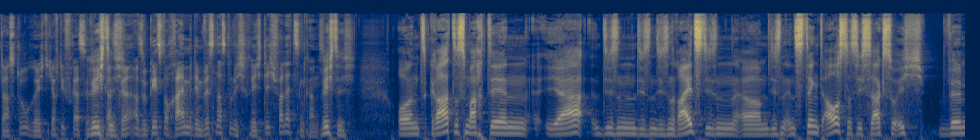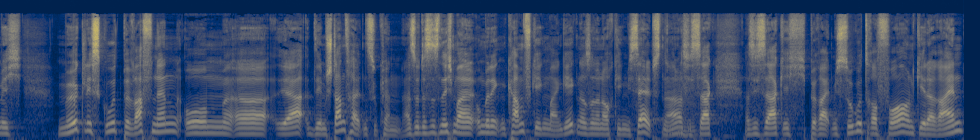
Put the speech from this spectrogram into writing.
dass du richtig auf die Fresse richtig. kannst. Also du gehst auch rein mit dem Wissen, dass du dich richtig verletzen kannst. Richtig. Und gerade das macht den, ja, diesen, diesen, diesen Reiz, diesen, ähm, diesen Instinkt aus, dass ich sage, so ich will mich möglichst gut bewaffnen, um äh, ja, dem standhalten zu können. Also das ist nicht mal unbedingt ein Kampf gegen meinen Gegner, sondern auch gegen mich selbst. Ne? Dass mhm. ich sage, dass ich sag, ich bereite mich so gut drauf vor und gehe da rein.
